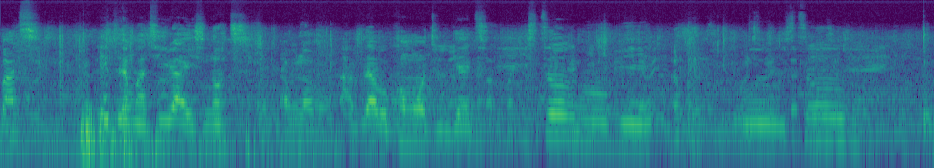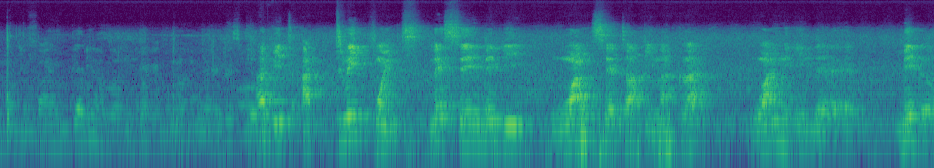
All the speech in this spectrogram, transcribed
But if the material is not available available common to get it still will be will still get have it at three points. Let's say maybe one set up in Accra, one in the middle,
